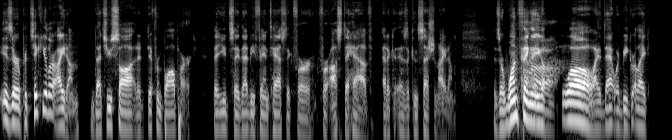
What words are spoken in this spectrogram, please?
Is there a particular item that you saw at a different ballpark that you'd say that'd be fantastic for for us to have at a, as a concession item? Is there one thing that you go, ah. whoa, I, that would be great? Like,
